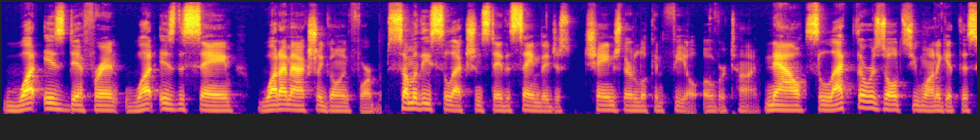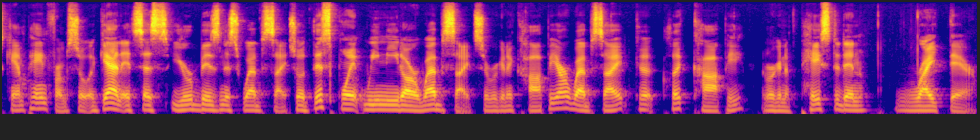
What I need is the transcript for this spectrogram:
what is different, what is the same, what I'm actually going for. Some of these selections stay the same, they just change their look and feel over time. Now, select the results you wanna get this campaign from. So again, it says your business website. So at this point, we need our website. So we're gonna copy our website, click copy, and we're gonna paste it in right there,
